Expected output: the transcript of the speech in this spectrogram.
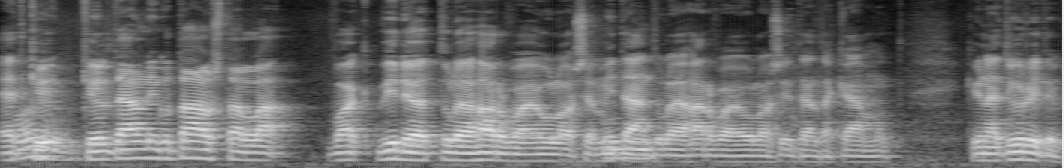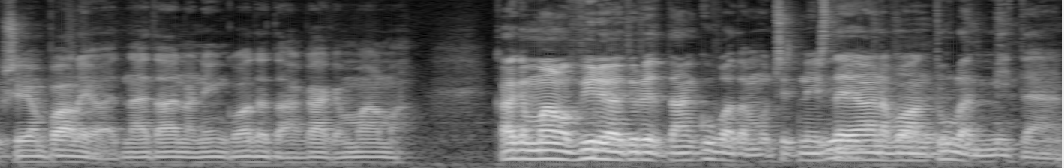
et ky, kyllä täällä niinku taustalla, vaikka videot tulee harvoin ulos ja mitään mm. tulee harvoin ulos iteltäkään, mutta kyllä näitä yrityksiä on paljon, että näitä aina niinku otetaan kaiken maailman. Kaiken maailman videoita yritetään kuvata, mutta sit niistä ei aina vaan tule mitään.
